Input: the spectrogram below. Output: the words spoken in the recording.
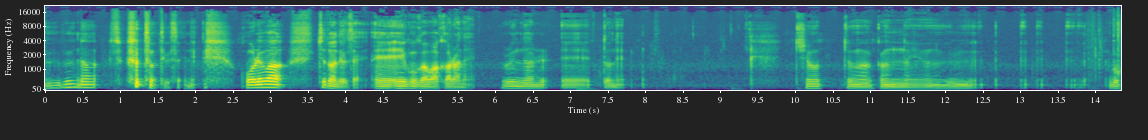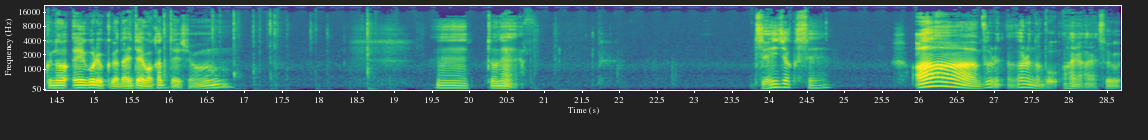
ブルナちょっと待ってくださいね。これはちょっと待ってください、えー、英語がわからない。ルナルえー、っとね。ちょっとわかんないよ。僕の英語力が大体分かったでしょ？えー、っとね。脆弱性？ああブルバルナボはいはいそういう,、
